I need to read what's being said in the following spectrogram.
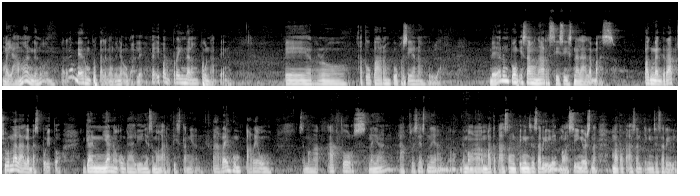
mayaman, gano'n. Talagang meron po talagang ganyang ugali. Kaya ipag-pray na lang po natin. Pero katuparan po kasi yan ng hula. Meron pong isang narcissist na lalabas. Pag nag-rapture na lalabas po ito. Ganyan ang ugali niya sa mga artistang yan. Parehong pareho sa mga actors na yan, actresses na yan, no? na mga matataas ang tingin sa sarili, mga singers na matataas ang tingin sa sarili.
